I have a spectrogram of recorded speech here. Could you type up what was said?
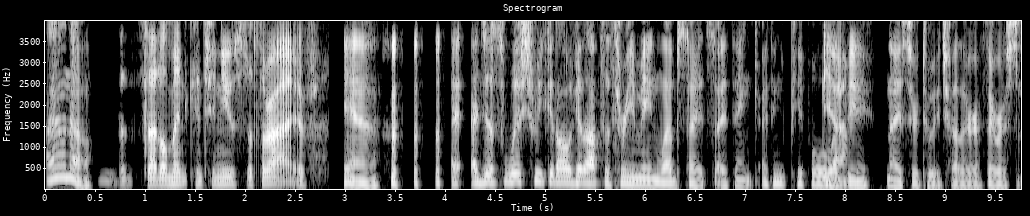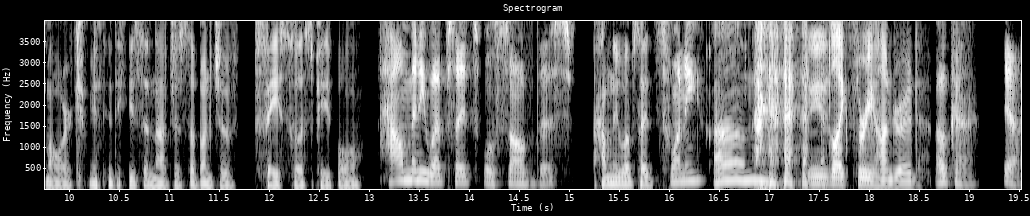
I don't know. the settlement continues to thrive. Yeah. I, I just wish we could all get off the three main websites. I think. I think people Yeah. would be nicer to each other if there were smaller communities and not just a bunch of faceless people. How many websites will solve this? How many websites? 20? Um, You need like 300. Okay. Yeah.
